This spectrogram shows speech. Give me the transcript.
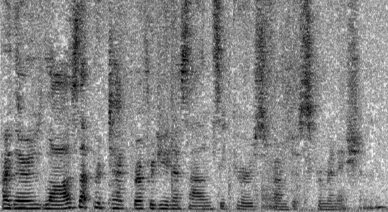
Are there laws that protect refugee and asylum seekers from discrimination?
